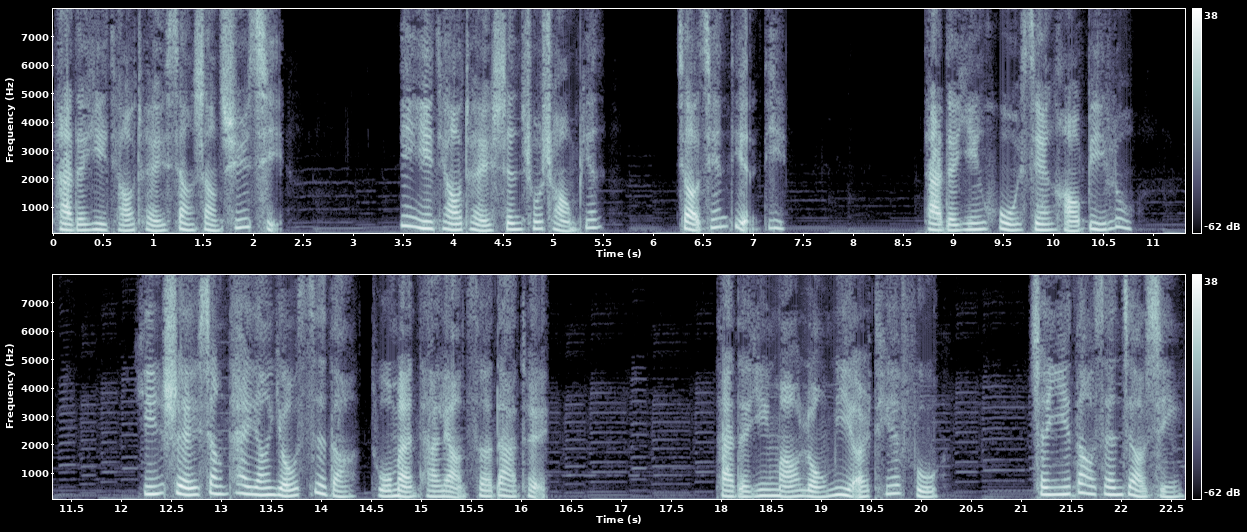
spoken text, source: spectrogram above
她的一条腿向上屈起，另一条腿伸出床边，脚尖点地。她的阴户纤毫毕露，饮水像太阳油似的涂满她两侧大腿。她的阴毛浓密而贴服，呈一倒三角形。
